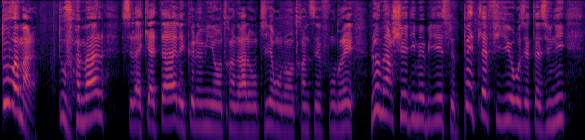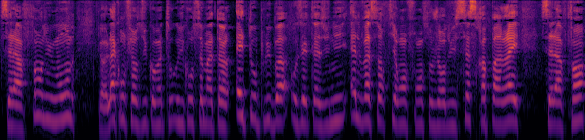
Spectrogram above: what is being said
Tout va mal tout va mal, c'est la cata, l'économie est en train de ralentir, on est en train de s'effondrer, le marché d'immobilier se pète la figure aux États-Unis, c'est la fin du monde, euh, la confiance du, consommateur est au plus bas aux États-Unis, elle va sortir en France aujourd'hui, ça sera pareil, c'est la fin,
